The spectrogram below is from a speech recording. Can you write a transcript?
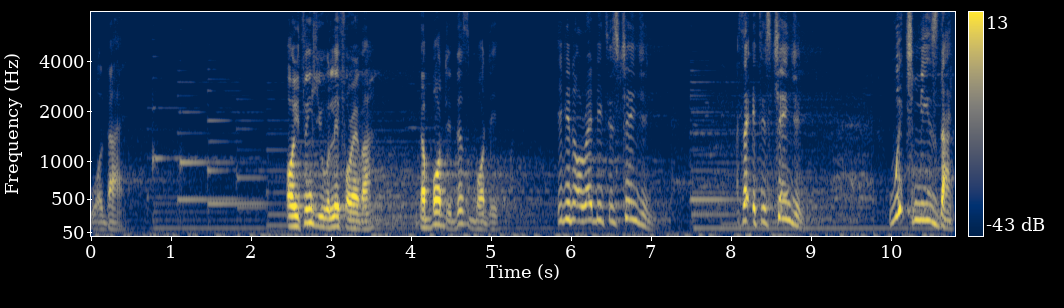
will die. Or you think you will live forever? The body, this body, even already it is changing. I said it is changing. Which means that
